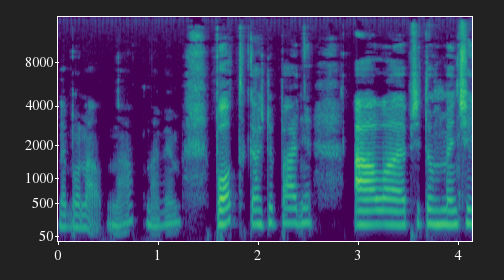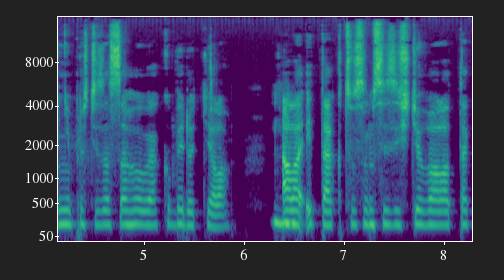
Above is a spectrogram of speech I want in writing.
nebo nad, nad nevím, pod každopádně, ale při tom zmenšení prostě zasahují jakoby do těla. Mm-hmm. Ale i tak, co jsem si zjišťovala, tak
